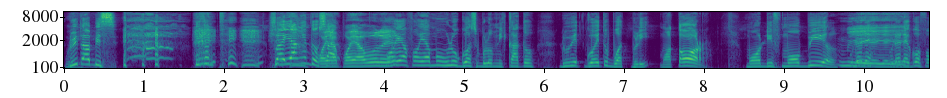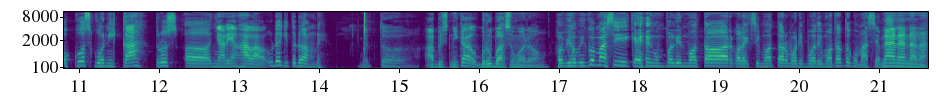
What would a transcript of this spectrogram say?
Duit habis. Iya kan? Bayangin tuh, saat poya-poya mulu ya foya-foya mulu gua sebelum nikah tuh. Duit gua itu buat beli motor, modif mobil. Udah Iya, deh, iya, iya, udah iya. deh gua fokus, gua nikah, terus eh, nyari yang halal. Udah gitu doang deh. betul abis nikah berubah semua dong Hobi-hobi gua masih kayak ngumpulin motor, koleksi motor, modif-modif motor tuh gua masih. Nah, nah, nah, nah.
